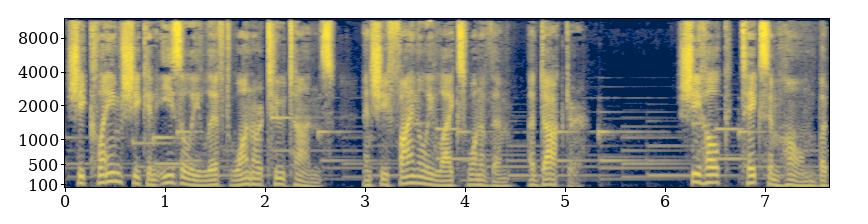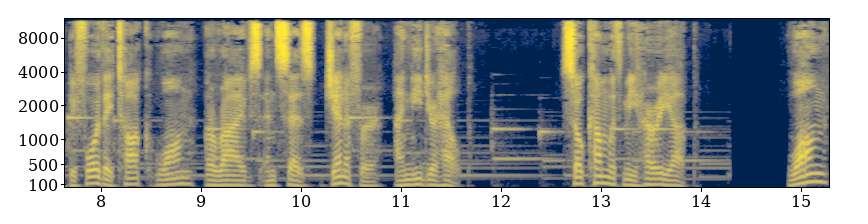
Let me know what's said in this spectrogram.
She claims she can easily lift one or two tons, and she finally likes one of them, a doctor. She-Hulk takes him home but before they talk Wong arrives and says, Jennifer, I need your help. So come with me hurry up. Wong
